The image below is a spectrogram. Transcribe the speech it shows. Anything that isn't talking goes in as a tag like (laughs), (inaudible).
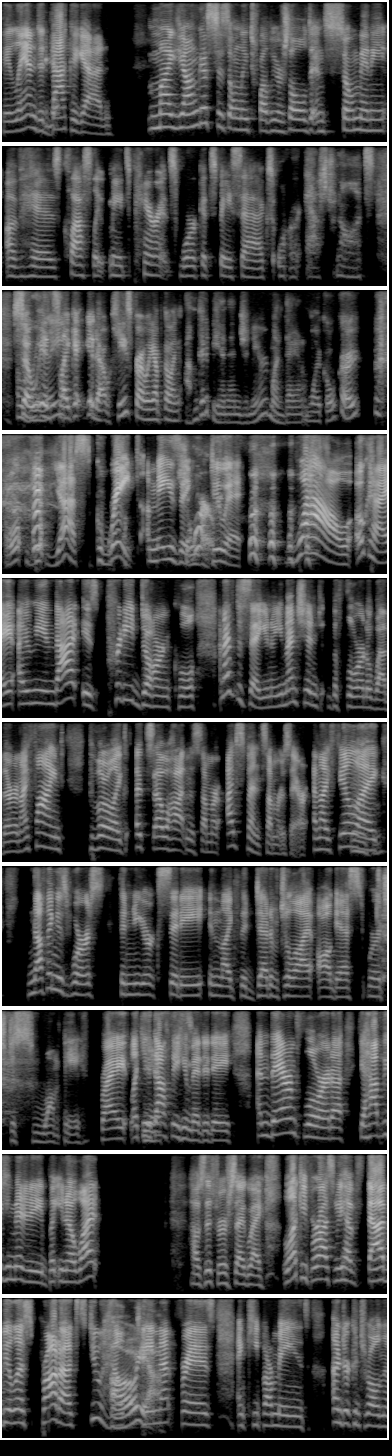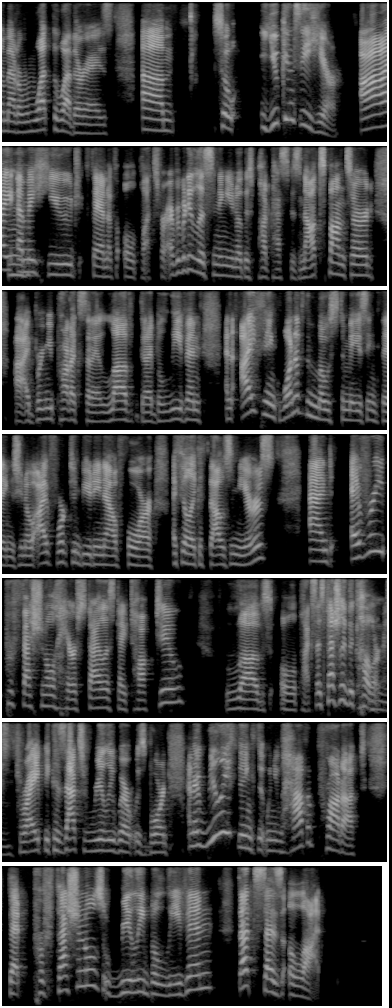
they landed Yeah. back again. My youngest is only 12 years old, and so many of his classmates' parents work at SpaceX or are astronauts. Oh, So really? it's like, you know, he's growing up going, I'm going to be an engineer one day. And I'm like, okay. Oh, yes, great, amazing, Sure. do it. (laughs) wow. Okay. I mean, that is pretty darn cool. And I have to say, you know, you mentioned the Florida weather, and I find people are like, it's so hot in the summer. I've spent summers there, and I feel Mhm. like nothing is worse than New York City in like the dead of July, August, where it's just swampy, right? Like you got the humidity. And there in Florida, you have the humidity, but you know what? How's this for a segue? Lucky for us, we have fabulous products to help Oh, tame yeah. that frizz and keep our manes under control no matter what the weather is. Um, so you can see here, I am Mm-hmm. a huge fan of Olaplex. For everybody listening, you know this podcast is not sponsored. I bring you products that I love, that I believe in. And I think one of the most amazing things, you know, I've worked in beauty now for, I feel like a thousand years. And every professional hairstylist I talk to loves Olaplex, especially the colorists, right? Because that's really where it was born. And I really think that when you have a product that professionals really believe in, that says a lot.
